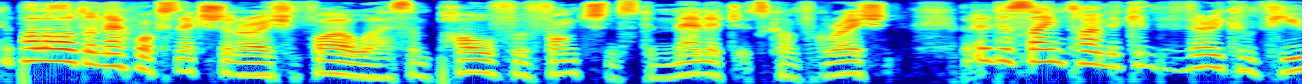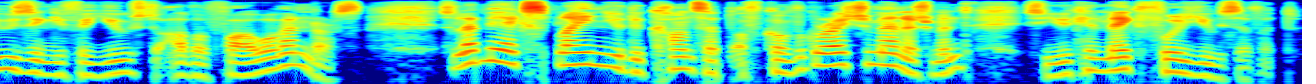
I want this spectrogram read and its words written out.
The Palo Alto Networks next generation firewall has some powerful functions to manage its configuration, but at the same time it can be very confusing if you're used to other firewall vendors. So let me explain you the concept of configuration management so you can make full use of it.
